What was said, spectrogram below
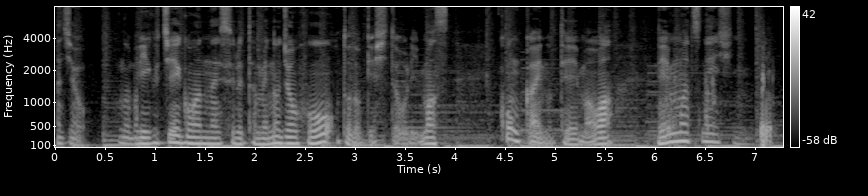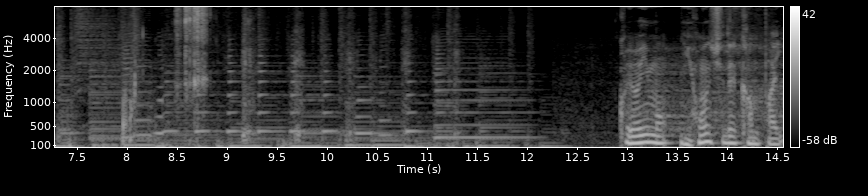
ラジオこの入り口へご案内するための情報をお届けしております。今回のテーマは年末年始に。今宵も日本酒で乾杯。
